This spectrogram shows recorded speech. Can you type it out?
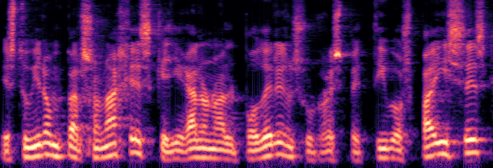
estuvieron personajes que llegaron al poder en sus respectivos países,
